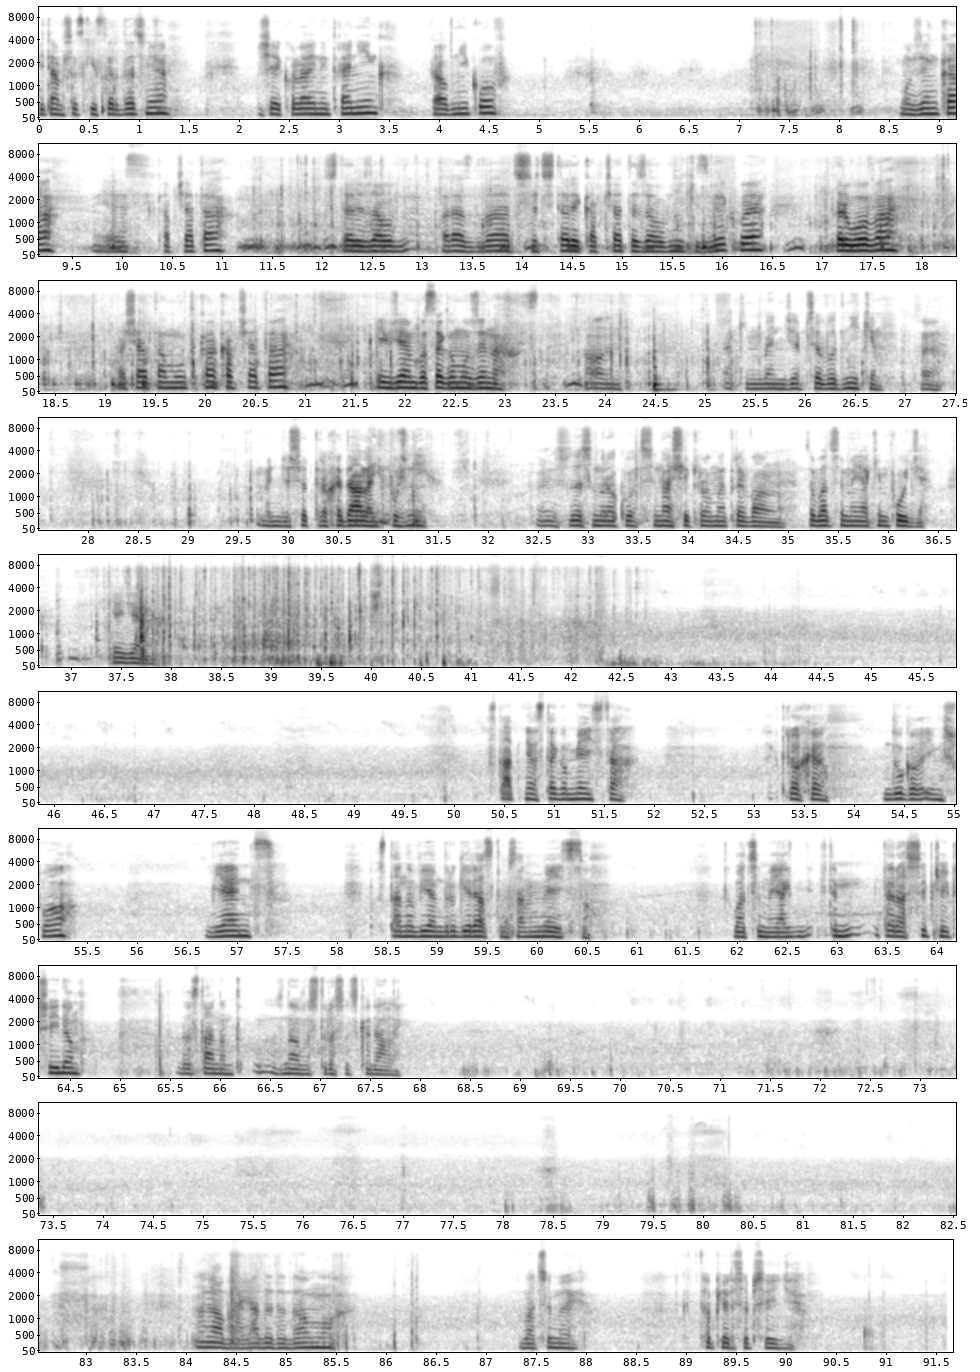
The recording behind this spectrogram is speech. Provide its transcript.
Witam wszystkich serdecznie. Dzisiaj kolejny trening załobników. Murzynka, jest kapciata. Cztery żałob... Raz, dwa, trzy, cztery kapciate żałobniki zwykłe. Perłowa. Asiata, łódka, kapciata. I wziąłem bosego murzyna. On takim będzie przewodnikiem. E, Będzie szedł trochę dalej później. Już w zeszłym roku 13 km wolno. Zobaczymy jakim pójdzie. Jedziemy. Ostatnio z tego miejsca tak trochę długo im szło, więc postanowiłem drugi raz w tym samym miejscu. Zobaczymy jak w tym teraz szybciej przyjdą, dostaną znowu troszeczkę dalej. No dobra, jadę do domu. Zobaczymy, kto pierwszy przyjdzie.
